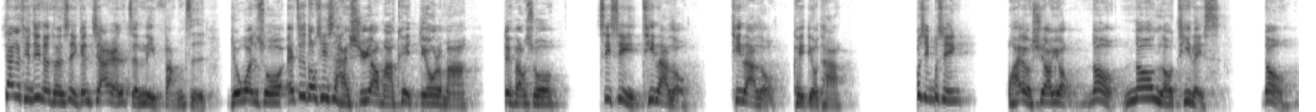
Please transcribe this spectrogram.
下一个情境呢，可能是你跟家人整理房子，你就问说：“哎，这个东西是还需要吗？可以丢了吗？”对方说：“C C tiralo，tiralo，可以丢它。”不行不行。我还有需要用，no no lo tienes，no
